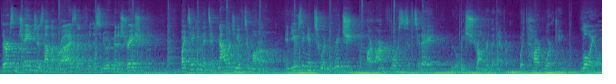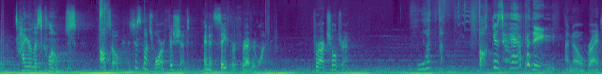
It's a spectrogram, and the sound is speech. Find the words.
There are some changes on the horizon for this new administration. By taking the technology of tomorrow and using it to enrich our armed forces of today, will be stronger than ever with hardworking, loyal, tireless clones. Also, it's just much more efficient and it's safer for everyone. For our children. What the fuck is happening? I know, right?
